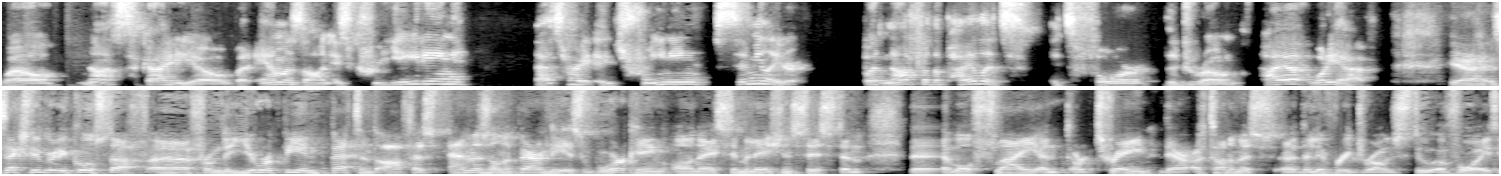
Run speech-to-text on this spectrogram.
well, not Skydio, but Amazon is creating, that's right, a training simulator, but not for the pilots it's for the drone. Hiya, what do you have? Yeah, it's actually really cool stuff. Uh, from the European Patent Office, Amazon apparently is working on a simulation system that will fly and or train their autonomous uh, delivery drones to avoid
